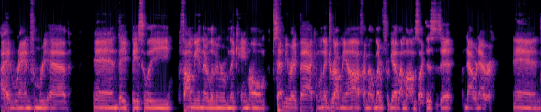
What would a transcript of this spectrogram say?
I had ran from rehab and they basically found me in their living room. They came home, sent me right back, and when they dropped me off, I'll never forget. My mom's like, "This is it, now or never," and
